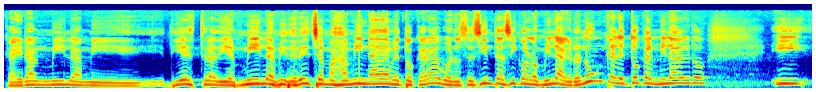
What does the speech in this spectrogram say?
caerán mil a mi diestra, diez mil a mi derecha, más a mí nada me tocará. Bueno, se siente así con los milagros. Nunca le toca el milagro y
